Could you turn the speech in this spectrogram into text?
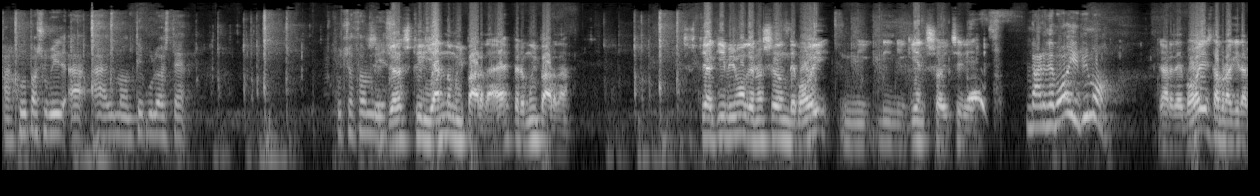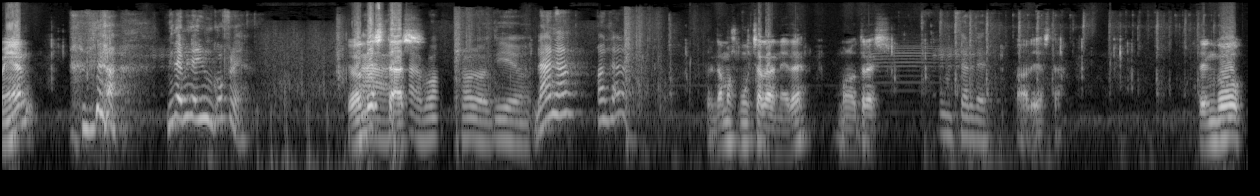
Parkour para subir al montículo este. Escucho Sí, zombies. yo la estoy liando muy parda, ¿eh? Pero muy parda. Estoy aquí, primo, que no sé dónde voy ni, ni, ni quién soy, chiri. Gardeboy, primo. Gardeboy está por aquí también. Mira, mira, mira, hay un cofre. ¿De dónde Ah, estás? Solo, tío. Lana. Ah, lana. Prendamos mucha lana, ¿eh? Bueno, tres. Un cerdo. Vale, ya está. Tengo...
